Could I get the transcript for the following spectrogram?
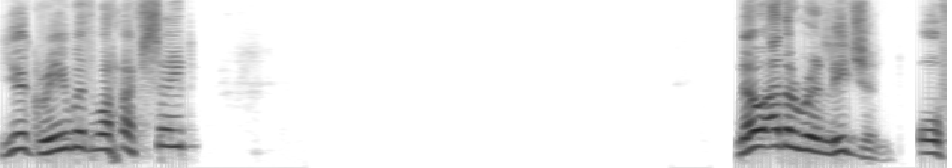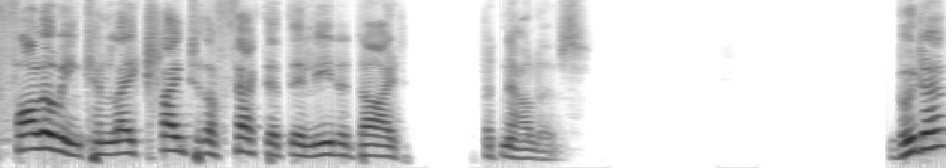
You agree with what I've said? No other religion or following can lay claim to the fact that their leader died but now lives. Buddha,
